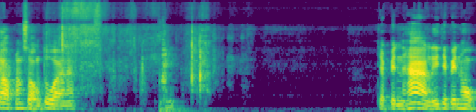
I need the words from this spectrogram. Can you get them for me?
ชอบทั้งสองตัวนะ จะเป็นห้าหรือจะเป็นหก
